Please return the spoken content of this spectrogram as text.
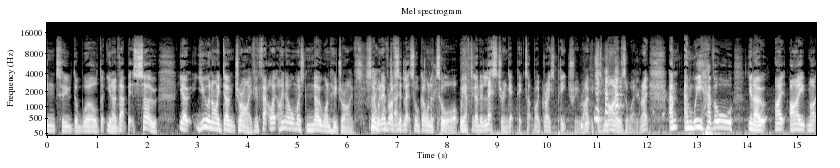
into the world that you know that bit so you know you and i don't drive in fact i, I know almost no one who drives so I whenever i've drive. said let's all go on a tour we have to go to leicester and get picked up by grace petrie right which is miles away right and and we have all you know i i my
